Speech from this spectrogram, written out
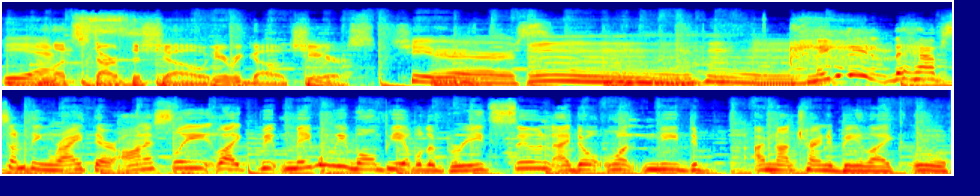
Yes. And let's start the show. Here we go. Cheers. Cheers. Mm. Mm-hmm. Maybe they, they have something right there. Honestly, like maybe we won't be able to breathe soon. I don't want need to. I'm not trying to be like ooh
